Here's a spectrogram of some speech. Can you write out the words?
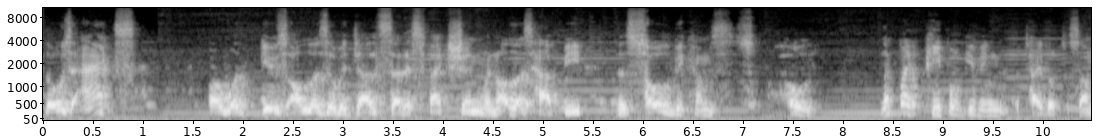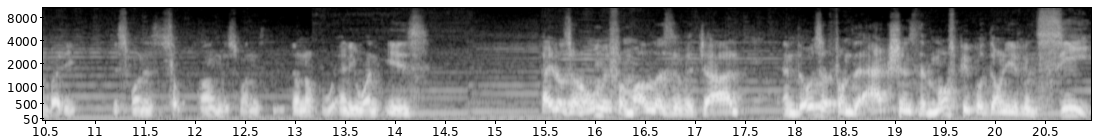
Those acts are what gives Allah satisfaction. When Allah's happy the soul becomes holy. Not by people giving a title to somebody, this one is Sultan, this one is… don't know who anyone is. Titles are only from Allah and those are from the actions that most people don't even see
